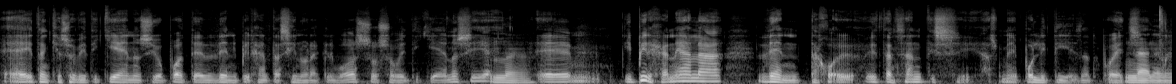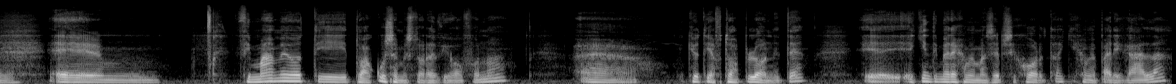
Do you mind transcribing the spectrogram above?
Ε, ήταν και Σοβιετική Ένωση, οπότε δεν υπήρχαν τα σύνορα ακριβώς ω Σοβιετική Ένωση. Ναι. Ε, υπήρχαν, αλλά δεν τα, ήταν σαν τις ας πούμε, πολιτείες, να το πω έτσι. Ναι, ναι, ναι. Ε, θυμάμαι ότι το ακούσαμε στο ραδιόφωνο ε, και ότι αυτό απλώνεται. Ε, εκείνη τη μέρα είχαμε μαζέψει χόρτα και είχαμε πάρει γάλα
